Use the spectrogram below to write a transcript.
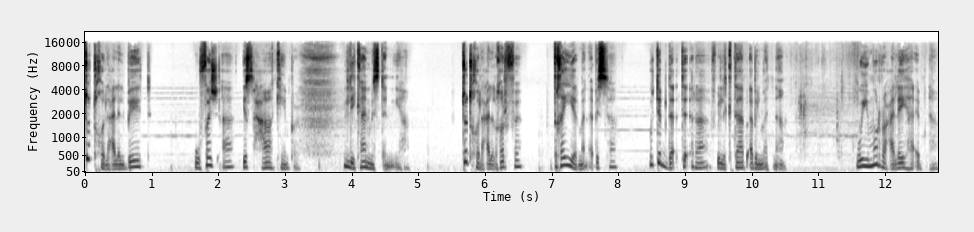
تدخل على البيت وفجأة يصحى كيمبر اللي كان مستنيها. تدخل على الغرفة تغير ملابسها وتبدأ تقرأ في الكتاب قبل ما تنام. ويمر عليها ابنها.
